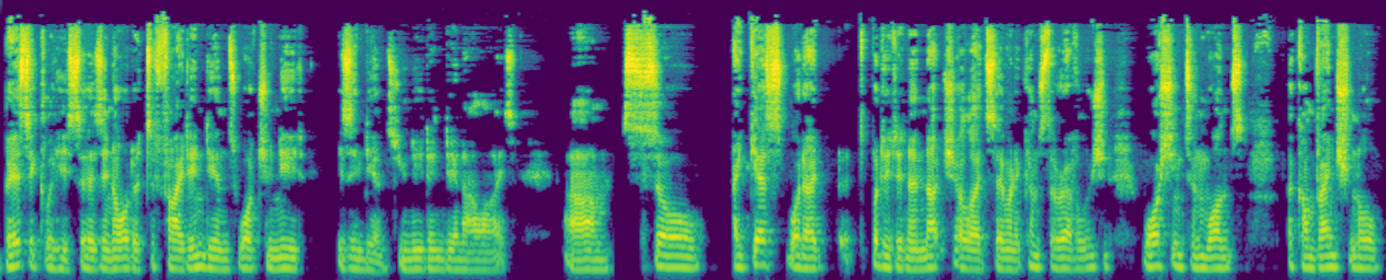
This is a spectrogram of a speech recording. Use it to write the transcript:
basically, he says, in order to fight Indians, what you need is Indians. You need Indian allies. Um, so I guess what I put it in a nutshell, I'd say when it comes to the revolution, Washington wants a conventional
